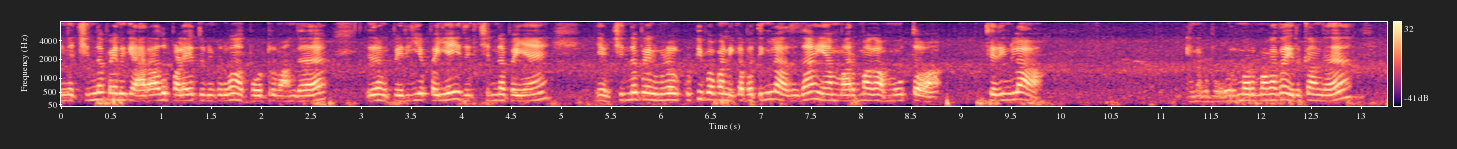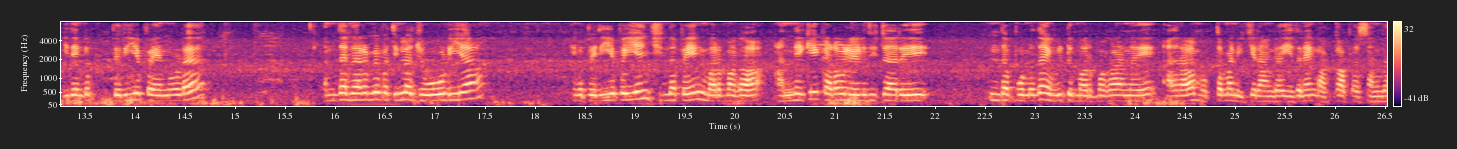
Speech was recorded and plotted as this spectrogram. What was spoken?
எங்கள் சின்ன பையனுக்கு யாராவது பழைய துணி கொடுவோம் அதை போட்டுருவாங்க. இது எங்கள் பெரிய பையன் இது சின்ன பையன். என் சின்ன பையன் முன்னாடி ஒரு குட்டி பாப்பா நிற்க பார்த்தீங்களா அதுதான் என் மருமகா மூத்தவா சரிங்களா? எனக்கு இப்போ ஒரு மருமக தான் இருக்காங்க. இது எங்கள் பெரிய பையனோட அந்த நேரமே பார்த்திங்களா ஜோடியாக எங்கள் பெரிய பையன் சின்ன பையன் மருமகா. அன்னைக்கே கடவுள் எழுதிட்டாரு இந்த பொண்ணு தான் என் வீட்டு மருமகான்னு. அதனால் மொத்தமாக நிற்கிறாங்க இதெல்லாம் எங்கள் அக்கா பசங்க?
